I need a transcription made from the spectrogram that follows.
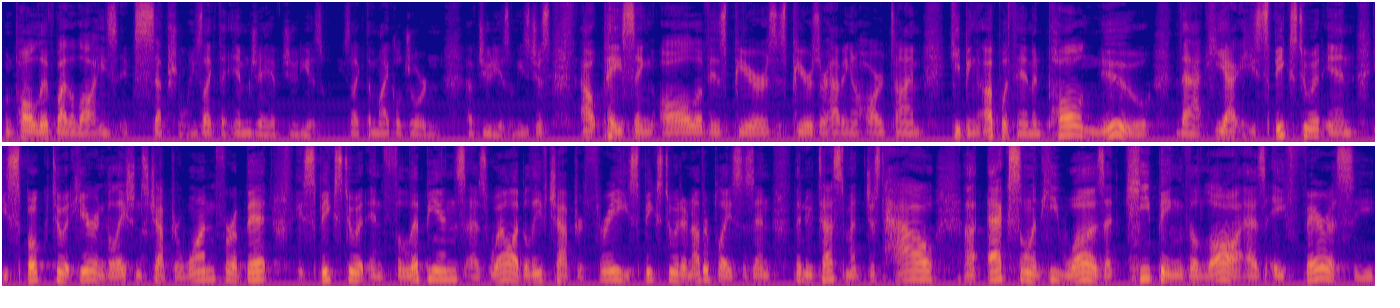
When Paul lived by the law, he's exceptional. He's like the MJ of Judaism. He's like the Michael Jordan of Judaism. He's just outpacing all of his peers. His peers are having a hard time keeping up with him. And Paul knew that. He, he speaks to it in, he spoke to it here in Galatians chapter 1 for a bit. He speaks to it in Philippians as well, I believe chapter 3. He speaks to it in other places in the New Testament, just how uh, excellent he was at keeping the law as a Pharisee.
